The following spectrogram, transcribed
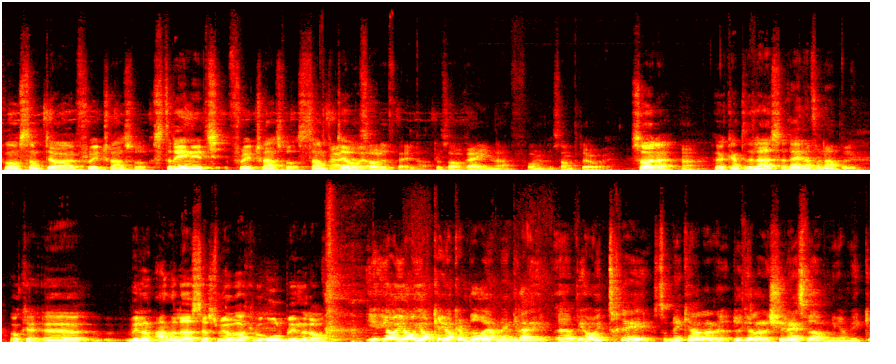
från Sampdoria, free transfer. Strinic, free transfer, Nej, Sampdoria. nu sa du fel här. Du sa Reina från Sampdoria. Sa jag det? Ja. Jag kan inte läsa det. Reina från Napoli. Okej, eh, vill någon annan läsa eftersom jag verkar vara ordblind idag? Jag, jag, jag, kan, jag kan börja med en grej. Eh, Vi har ju tre, som ni kallar det, du kallar det kinesvärvningar Micke.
